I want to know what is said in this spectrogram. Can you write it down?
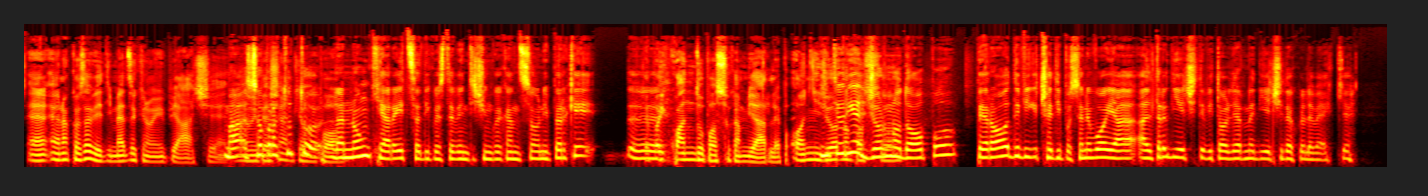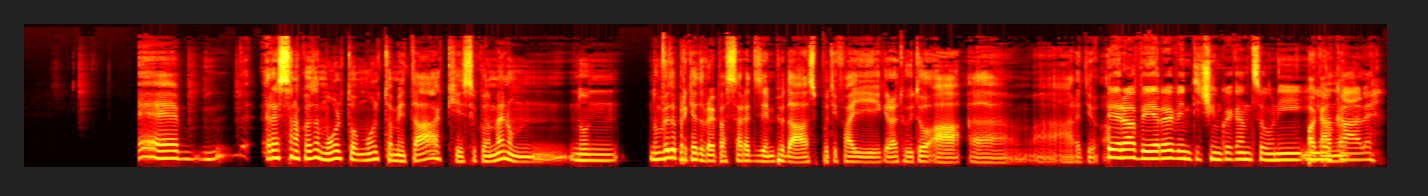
è, è una cosa via di mezzo che non mi piace. Ma non soprattutto la non chiarezza di queste 25 canzoni, perché e poi eh, quando posso cambiarle? Ogni in giorno. In teoria posso... il giorno dopo, però devi, cioè tipo se ne vuoi altre 10 devi toglierne 10 da quelle vecchie. Eh, resta una cosa molto, molto a metà che secondo me non, non, non, vedo perché dovrei passare ad esempio da Spotify gratuito a, uh, a radio. Per avere 25 canzoni Pagando. in locale.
